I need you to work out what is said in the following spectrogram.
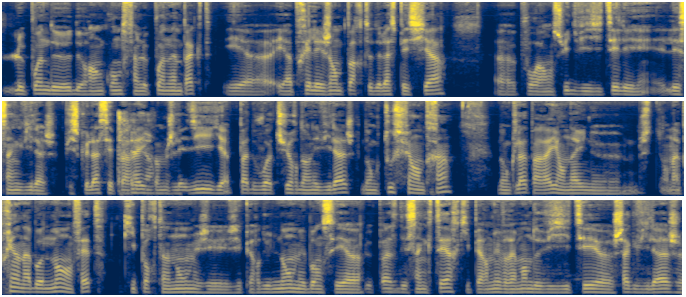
le, point de, de rencontre, enfin le point d'impact. Et, et après, les gens partent de la Spezia euh, pourra ensuite visiter les, les cinq villages. Puisque là, c'est pareil, comme je l'ai dit, il n'y a pas de voiture dans les villages, donc tout se fait en train. Donc là, pareil, on a une, on a pris un abonnement en fait qui porte un nom, mais j'ai perdu le nom. Mais bon, c'est euh, le pass des cinq terres qui permet vraiment de visiter euh, chaque village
